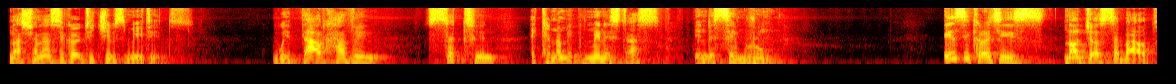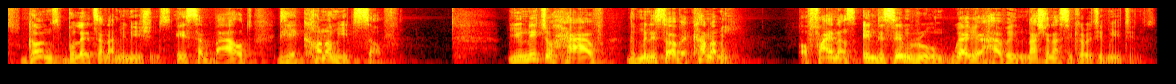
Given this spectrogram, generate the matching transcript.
national security chiefs meetings without having certain economic ministers in the same room. Insecurity is not just about guns, bullets, and ammunition. It's about the economy itself. You need to have the Minister of Economy or Finance in the same room where you're having national security meetings.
